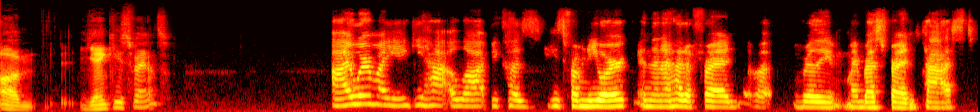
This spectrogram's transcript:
Um yankees fans I wear my Yankee hat a lot because he's from New York, and then I had a friend, uh, really my best friend, passed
